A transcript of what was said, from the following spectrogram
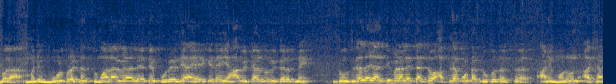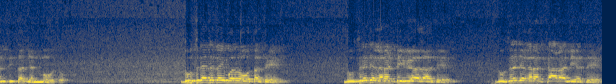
बघा म्हणजे मूळ प्रश्न तुम्हाला मिळाले ते पुरेसे आहे की नाही हा विचार तुम्ही करत नाही. दुसऱ्याला जास्ती मिळाले त्याचं आपल्या पोटात दुखत असतं. आणि म्हणून अशांतीचा जन्म होतो. दुसऱ्याचं काही बरं होत असेल दुसऱ्याच्या घरात टी व्ही आला असेल दुसऱ्याच्या घरात कार आली असेल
